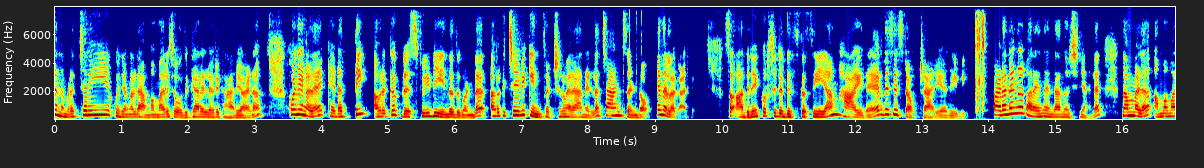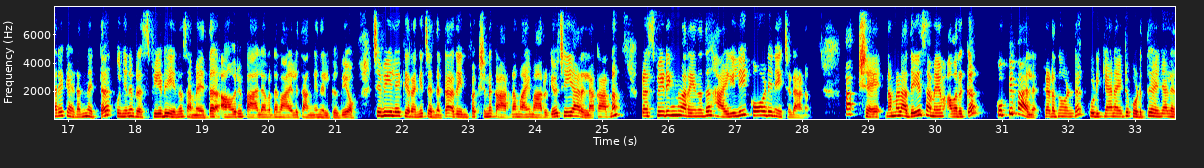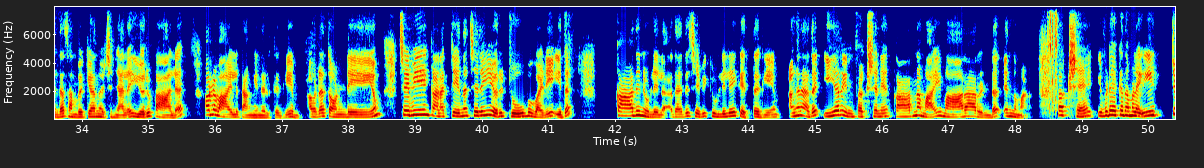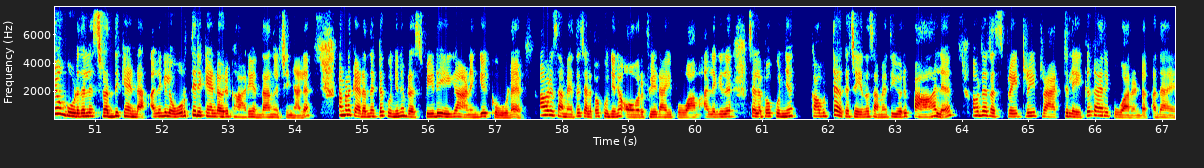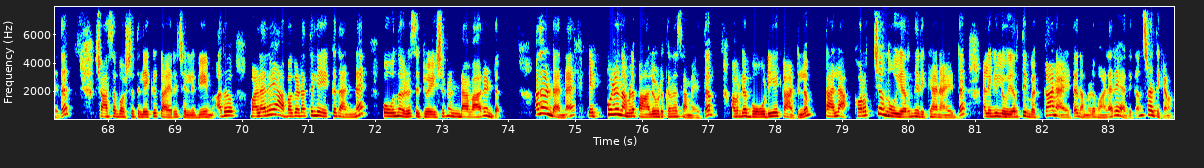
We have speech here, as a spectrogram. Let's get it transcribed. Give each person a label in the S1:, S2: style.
S1: എപ്പോഴും നമ്മുടെ ചെറിയ കുഞ്ഞുങ്ങളുടെ അമ്മമാർ ചോദിക്കാറുള്ള ഒരു കാര്യമാണ്. കുഞ്ഞുങ്ങളെ കിടത്തി അവർക്ക് ബ്രസ്റ്റ് ഫീഡ് ചെയ്യുന്നത് കൊണ്ട് അവർക്ക് ചെവിക്ക് ഇൻഫെക്ഷൻ വരാനുള്ള ചാൻസ് ഉണ്ടോ എന്നുള്ള കാര്യം. സോ അതിനെക്കുറിച്ചിട്ട് ഡിസ്കസ് ചെയ്യാം. Hi there this is doctor Arya Devi. പഠനങ്ങൾ പറയുന്നത് എന്താന്ന് വെച്ച് കഴിഞ്ഞാൽ നമ്മൾ അമ്മമാരെ കിടന്നിട്ട് കുഞ്ഞിനെ ബ്രസ്റ്റ് ഫീഡ് ചെയ്യുന്ന സമയത്ത് ആ ഒരു പാൽ അവരുടെ വായിൽ തങ്ങി നിൽക്കുകയോ ചെവിയിലേക്ക് ഇറങ്ങി ചെന്നിട്ട് അത് ഇൻഫെക്ഷന് കാരണമായി മാറുകയോ ചെയ്യാറില്ല. കാരണം ബ്രസ്റ്റ് ഫീഡിംഗ് എന്ന് പറയുന്നത് ഹൈലി കോർഡിനേറ്റഡ് ആണ്. പക്ഷേ നമ്മൾ അതേ സമയം അവർക്ക് കുപ്പിപ്പാൽ കിടന്നുകൊണ്ട് കുടിക്കാനായിട്ട് കൊടുത്തു കഴിഞ്ഞാൽ എന്താ സംഭവിക്കുക എന്ന് വെച്ച് കഴിഞ്ഞാൽ ഈ ഒരു പാൽ അവരുടെ വായിൽ തങ്ങി നിൽക്കുകയും അവരുടെ തൊണ്ടയെയും ചെവിയെയും കണക്ട് ചെയ്യുന്ന ചെറിയൊരു ട്യൂബ് വഴി ഇത് കാതിനുള്ളിൽ അതായത് ചെവിക്കുള്ളിലേക്ക് എത്തുകയും അങ്ങനെ അത് ഇയർ ഇൻഫെക്ഷന് കാരണമായി മാറാറുണ്ട് എന്നുമാണ്. പക്ഷേ ഇവിടെയൊക്കെ നമ്മൾ ഏറ്റവും കൂടുതൽ ശ്രദ്ധിക്കേണ്ട അല്ലെങ്കിൽ ഓർത്തിരിക്കേണ്ട ഒരു കാര്യം എന്താണെന്ന് വെച്ച് കഴിഞ്ഞാൽ നമ്മൾ കിടന്നിട്ട് കുഞ്ഞിനെ ബ്രസ്റ്റ് ഫീഡ് ചെയ്യുകയാണെങ്കിൽ കൂടെ ആ ഒരു സമയത്ത് ചിലപ്പോൾ കുഞ്ഞിന് ഓവർ ഫീഡായി പോവാം അല്ലെങ്കിൽ ചിലപ്പോൾ കുഞ്ഞ് കവിട്ടൊക്കെ ചെയ്യുന്ന സമയത്ത് ഈ ഒരു പാൽ അവരുടെ റെസ്പിറേറ്ററി ട്രാക്റ്റിലേക്ക് കയറി പോവാറുണ്ട്. അതായത് ശ്വാസകോശത്തിലേക്ക് കയറി ചെല്ലുകയും അത് വളരെ അപകടത്തിലേക്ക് തന്നെ പോകുന്ന ഒരു സിറ്റുവേഷൻ ഉണ്ടാവാറുണ്ട്. അതുകൊണ്ട് തന്നെ എപ്പോഴും നമ്മൾ പാൽ കൊടുക്കുന്ന സമയത്ത് അവരുടെ ബോഡിയെക്കാട്ടിലും തല കുറച്ചൊന്ന് ഉയർന്നിരിക്കാനായിട്ട് അല്ലെങ്കിൽ ഉയർത്തി വെക്കാനായിട്ട് നമ്മൾ വളരെയധികം ശ്രദ്ധിക്കണം.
